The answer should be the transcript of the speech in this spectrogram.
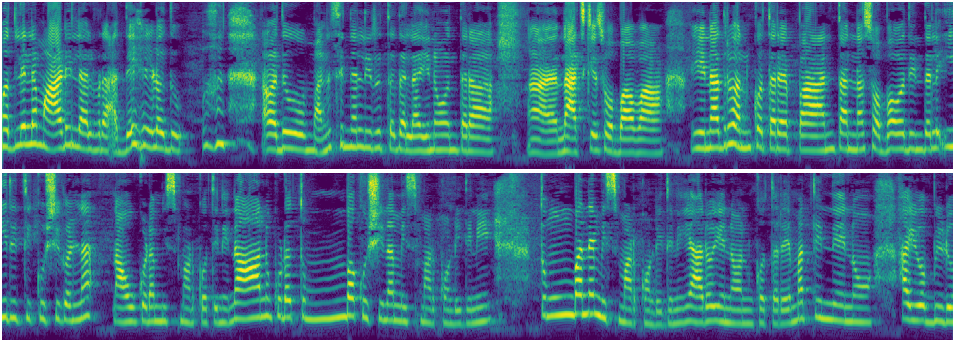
ಮೊದಲೆಲ್ಲ ಮಾಡಿಲ್ಲ ಅಲ್ವರ? ಅದೇ ಹೇಳೋದು. ಅದು ಮನಸ್ಸಿನಲ್ಲಿರುತ್ತದಲ್ಲ, ಏನೋ ಒಂಥರ ನಾಚಿಕೆ ಸ್ವಭಾವ. ಏನಾದರೂ ಅನ್ಕೋತಾರಪ್ಪ ಅಂತ ಅನ್ನೋ ಸ್ವಭಾವದಿಂದಲೇ ಈ ರೀತಿ ಖುಷಿಗಳನ್ನ ನಾವು ಕೂಡ ಮಿಸ್ ಮಾಡ್ಕೋತೀನಿ. ನಾನು ಕೂಡ ತುಂಬ ಖುಷಿನ ಮಿಸ್ ಮಾಡ್ಕೊಂಡಿದ್ದೀನಿ. ತುಂಬಾ ಮಿಸ್ ಮಾಡ್ಕೊಂಡಿದ್ದೀನಿ. ಯಾರೋ ಏನೋ ಅನ್ಕೋತಾರೆ. ಮತ್ತಿನ್ನೇನು ಅಯ್ಯೋ ಬಿಡು,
